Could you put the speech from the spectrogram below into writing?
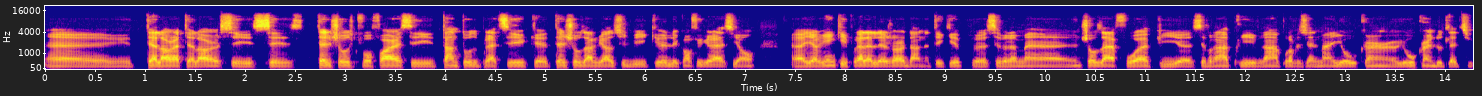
Euh, telle heure à telle heure, c'est telle chose qu'il faut faire, c'est tant de tours de pratique, euh, telle chose à regarder sur le véhicule, les configurations. Il euh, n'y a rien qui est prêt à la légère dans notre équipe. c'est vraiment une chose à la fois, puis c'est vraiment pris vraiment professionnellement. Il n'y a, aucun, a aucun doute là-dessus.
